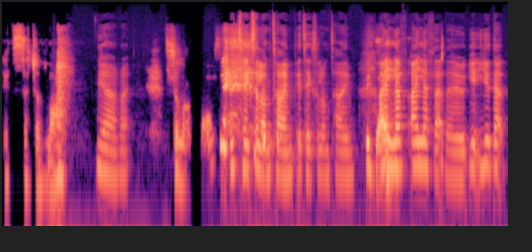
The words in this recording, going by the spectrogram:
it's such a long yeah right such a long process it takes a long time it takes a long time exactly. i love i love that though you, you that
